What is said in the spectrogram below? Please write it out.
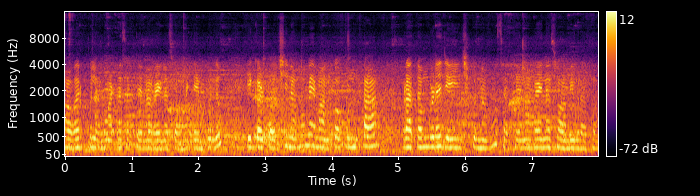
పవర్ఫుల్ అనమాట సత్యనారాయణ స్వామి టెంపుల్. ఇక్కడికి వచ్చినాము మేము అనుకోకుండా వ్రతం కూడా చేయించుకున్నాము సత్యనారాయణ స్వామి వ్రతం.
